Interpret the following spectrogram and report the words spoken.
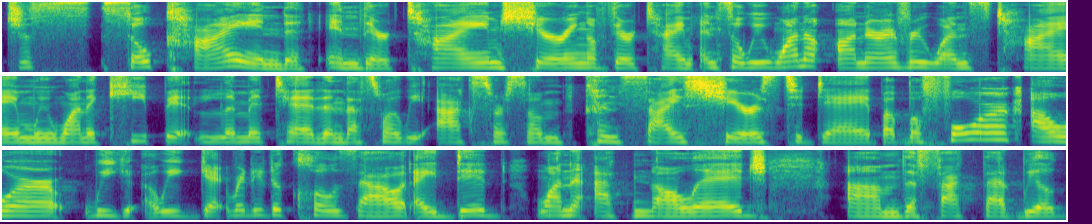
just so kind in their time, sharing of their time. And so we want to honor everyone's time. We want to keep it limited. And that's why we ask for some concise shares today. But before our we we get ready to close out, I did want to acknowledge um, the fact that we'll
